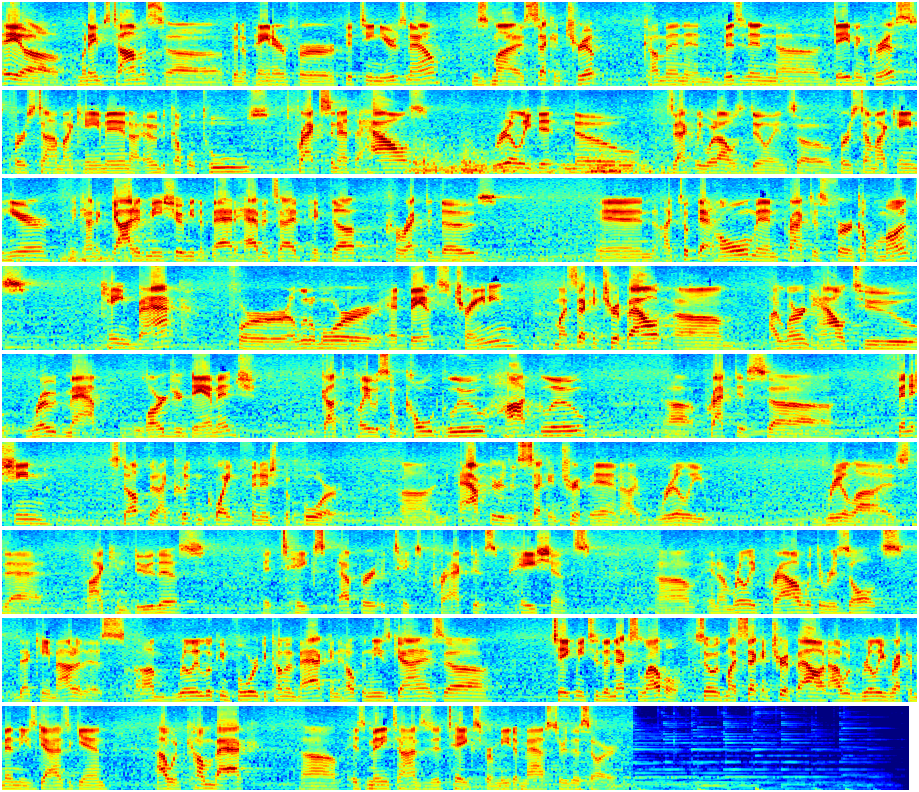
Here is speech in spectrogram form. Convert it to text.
Hey, uh, my name's Thomas. Uh, been a painter for 15 years now. This is my second trip coming and visiting uh, Dave and Chris. First time I came in, I owned a couple tools, practicing at the house. Really didn't know exactly what I was doing. So first time I came here, they kind of guided me, showed me the bad habits I had picked up, corrected those. And I took that home and practiced for a couple months. Came back, for a little more advanced training. My second trip out, um, I learned how to road map larger damage. Got to play with some cold glue, hot glue, uh, practice uh, finishing stuff that I couldn't quite finish before. Uh, and after the second trip in, I really realized that I can do this it takes effort, it takes practice, patience. Um, and I'm really proud with the results that came out of this. I'm really looking forward to coming back and helping these guys uh, take me to the next level. So with my second trip out, I would really recommend these guys again. I would come back um, as many times as it takes for me to master this art.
